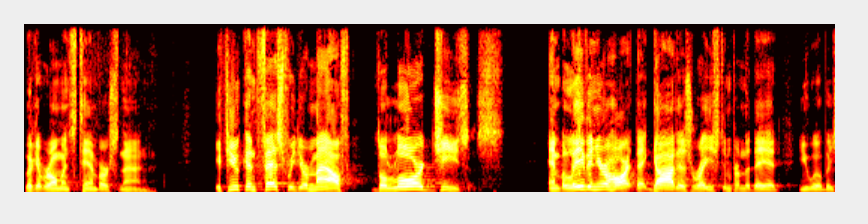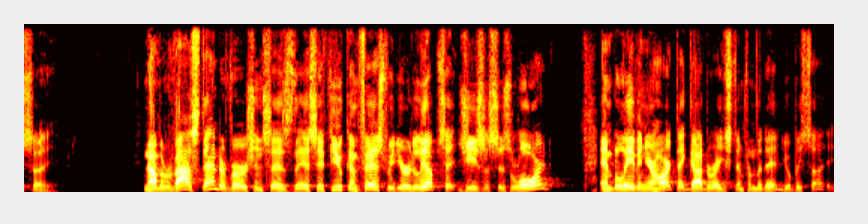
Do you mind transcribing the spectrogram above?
Look at Romans 10, verse 9. If you confess with your mouth the Lord Jesus and believe in your heart that God has raised him from the dead, you will be saved. Now, the Revised Standard Version says this If you confess with your lips that Jesus is Lord and believe in your heart that God raised him from the dead, you'll be saved.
